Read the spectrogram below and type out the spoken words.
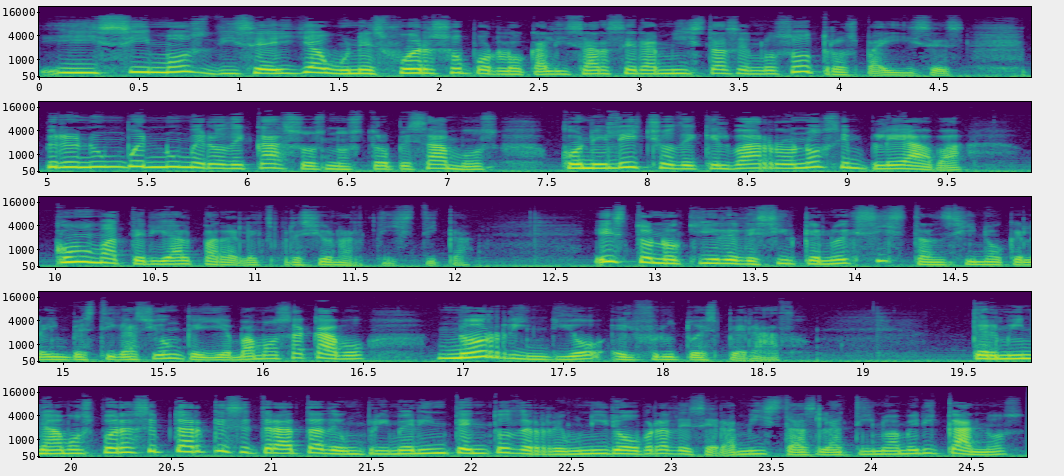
Hicimos, dice ella, un esfuerzo por localizar ceramistas en los otros países, pero en un buen número de casos nos tropezamos con el hecho de que el barro no se empleaba como material para la expresión artística. Esto no quiere decir que no existan, sino que la investigación que llevamos a cabo no rindió el fruto esperado. Terminamos por aceptar que se trata de un primer intento de reunir obra de ceramistas latinoamericanos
